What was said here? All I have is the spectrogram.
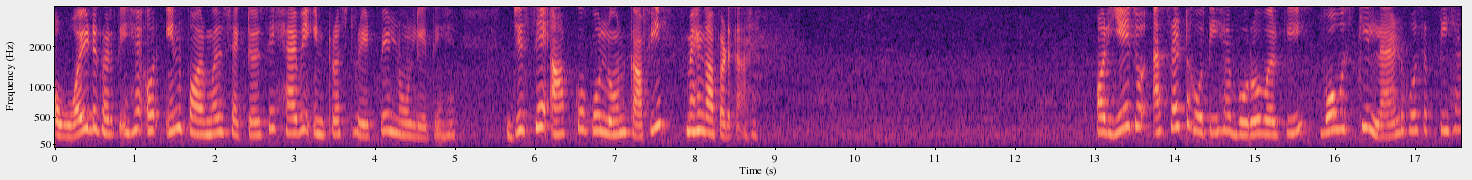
अवॉइड करते हैं और इनफॉर्मल सेक्टर से हैवी इंटरेस्ट रेट पे लोन लेते हैं, जिससे आपको वो लोन काफ़ी महँगा पड़ता है। और ये जो एसेट होती है बोरोवर की, वो उसकी लैंड हो सकती है।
